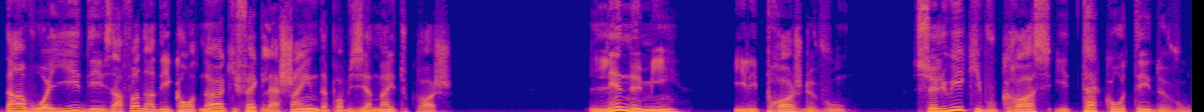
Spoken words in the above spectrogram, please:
d'envoyer des affaires dans des conteneurs qui fait que la chaîne d'approvisionnement est tout croche. L'ennemi, il est proche de vous. Celui qui vous crosse, il est à côté de vous.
